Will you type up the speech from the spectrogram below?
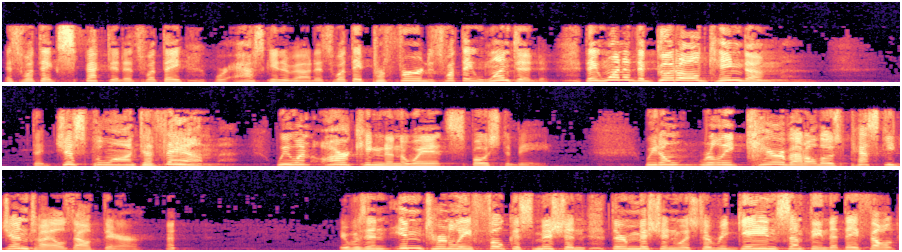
It's what they expected. It's what they were asking about. It's what they preferred. It's what they wanted. They wanted the good old kingdom that just belonged to them We want our kingdom the way it's supposed to be. We don't really care about all those pesky Gentiles out there. It was an internally focused mission. Their mission was to regain something that they felt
